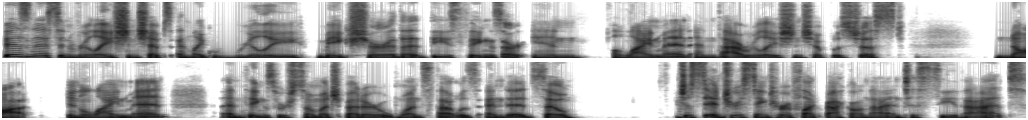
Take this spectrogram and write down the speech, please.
business and relationships and like really make sure that these things are in alignment. And that relationship was just not in alignment. And things were so much better once that was ended. So, just interesting to reflect back on that and to see that.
